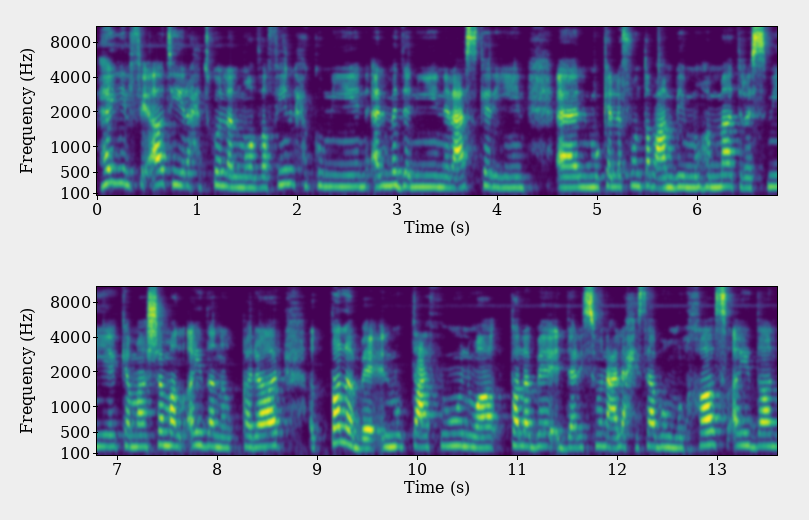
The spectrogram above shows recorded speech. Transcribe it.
هي الفئات هي رح تكون للموظفين الحكوميين المدنيين العسكريين المكلفون طبعا بمهمات رسمية كما شمل أيضا القرار الطلبة المبتعثون والطلبة الدارسون على حسابهم الخاص أيضا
